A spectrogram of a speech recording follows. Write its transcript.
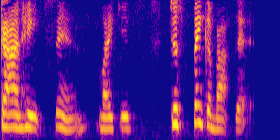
god hates sin? Like it's just think about that.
